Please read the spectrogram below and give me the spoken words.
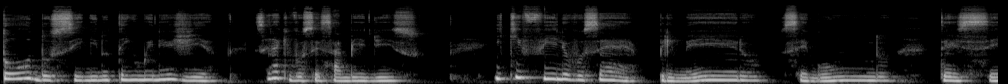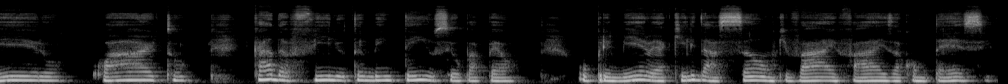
Todo signo tem uma energia. Será que você sabia disso? E que filho você é? Primeiro, segundo, terceiro, quarto? Cada filho também tem o seu papel. O primeiro é aquele da ação que vai, faz, acontece.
